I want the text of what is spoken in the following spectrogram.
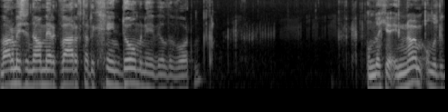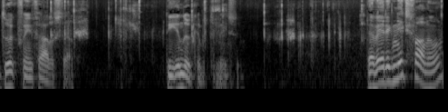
Waarom is het nou merkwaardig dat ik geen dominee wilde worden? Omdat je enorm onder de druk van je vader staat. Die indruk heb ik tenminste. Daar weet ik niks van, hoor.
